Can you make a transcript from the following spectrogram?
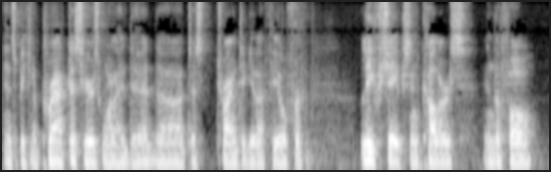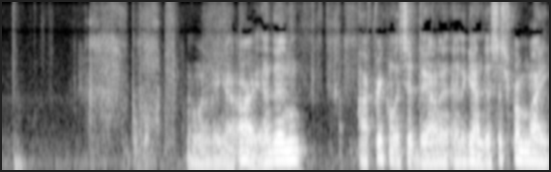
and speaking of practice, here's one I did, uh, just trying to get a feel for leaf shapes and colors in the fall. What have we got? All right, and then I frequently sit down, and, and again, this is from my,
